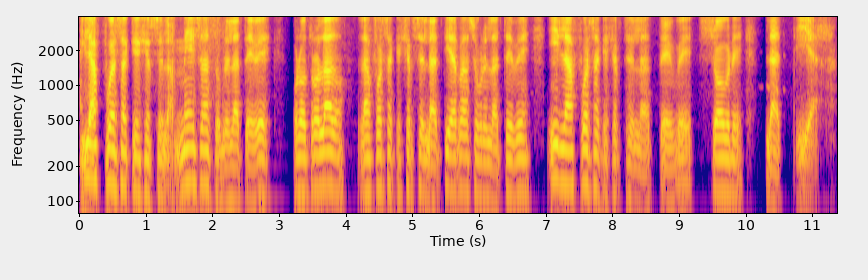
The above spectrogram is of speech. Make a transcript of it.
y la fuerza que ejerce la mesa sobre la TV. Por otro lado, la fuerza que ejerce la Tierra sobre la TV y la fuerza que ejerce la TV sobre la Tierra.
